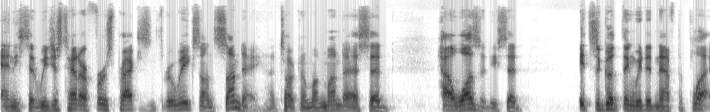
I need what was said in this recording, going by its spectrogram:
and he said, We just had our first practice in three weeks on Sunday. I talked to him on Monday. I said, How was it? He said, It's a good thing we didn't have to play.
